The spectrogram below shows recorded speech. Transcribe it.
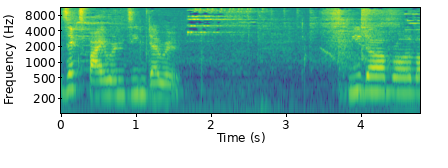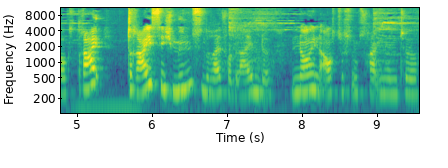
6 Byron, 7 Daryl. Wieder Brawlbox. 3, 30 Münzen, 3 verbleibende, 9 Ausrüstungsfragmente,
